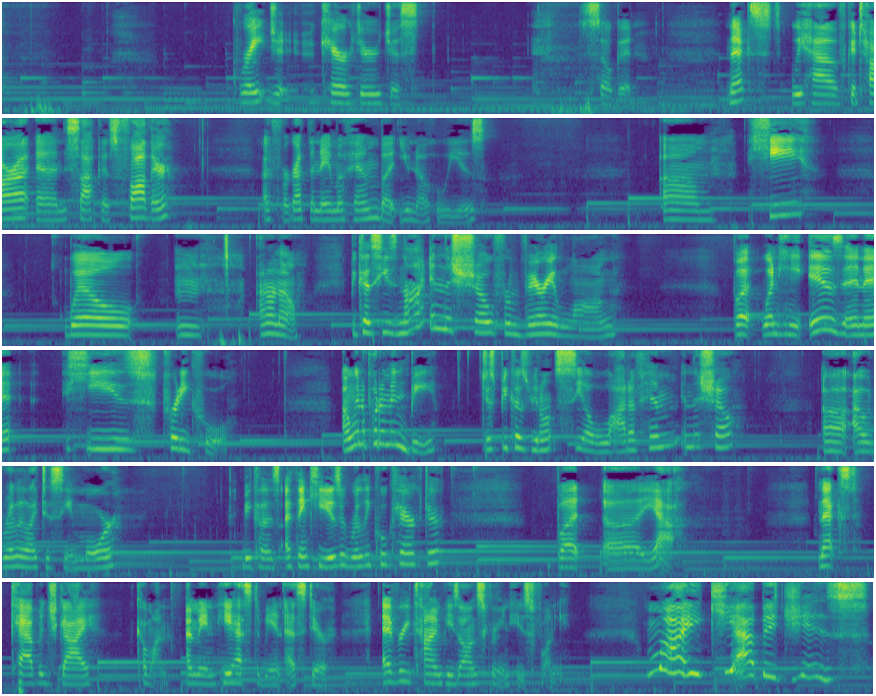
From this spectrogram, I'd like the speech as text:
great j- character, just so good. Next, we have Katara and Sokka's father. I forgot the name of him, but you know who he is. Um, he will. Mm, I don't know. Because he's not in the show for very long, but when he is in it, he's pretty cool. I'm gonna put him in B just because we don't see a lot of him in the show. Uh, I would really like to see more because I think he is a really cool character. But uh, yeah. Next, Cabbage Guy. Come on. I mean, he has to be an S tier. Every time he's on screen, he's funny. My cabbages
